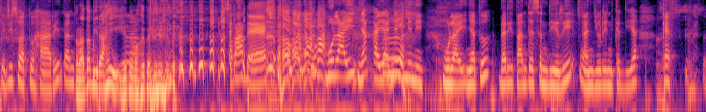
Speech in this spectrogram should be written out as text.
Jadi suatu hari tante Ternyata birahi gitu Iya. maksudnya. serah deh. Mulainya kayaknya ini nih. Mulainya tuh dari tante sendiri nganjurin ke dia, Kev, gitu.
